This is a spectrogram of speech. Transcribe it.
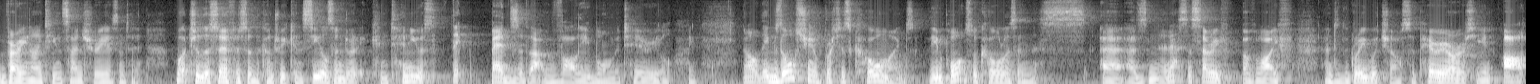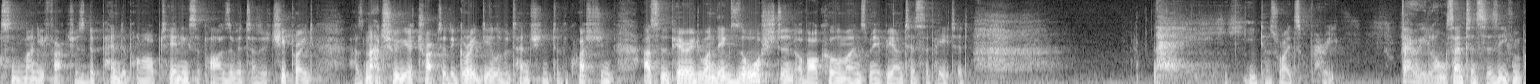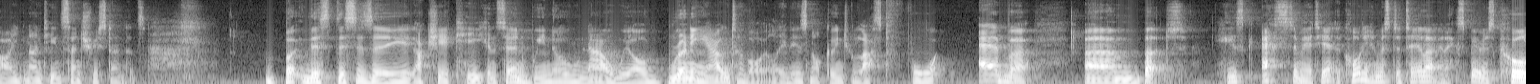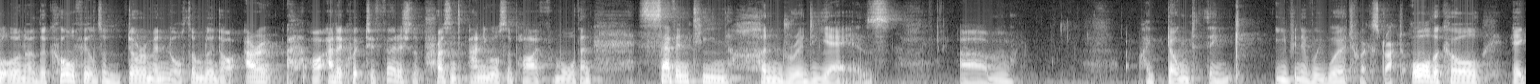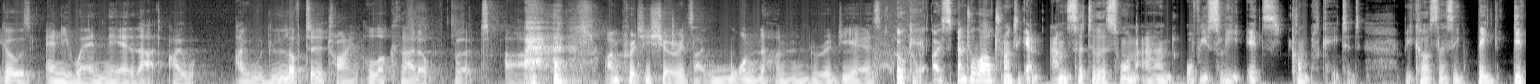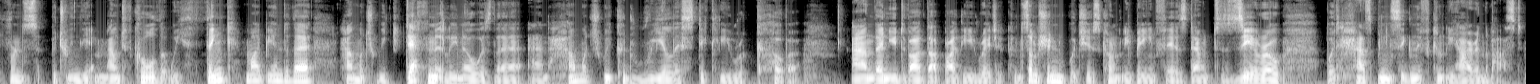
Very 19th century, isn't it? Much of the surface of the country conceals under it continuous thick beds of that valuable material. Now, the exhaustion of British coal mines, the importance of coal as a, uh, as necessary of life and the degree which our superiority in arts and manufactures depend upon our obtaining supplies of it at a cheap rate has naturally attracted a great deal of attention to the question as to the period when the exhaustion of our coal mines may be anticipated. He does write some very, very long sentences, even by 19th century standards. But this this is a actually a key concern. We know now we are running out of oil. It is not going to last forever. Um, but his estimate here, according to Mr. Taylor, an experienced coal owner, the coal fields of Durham and Northumberland are, are adequate to furnish the present annual supply for more than 1700 years. Um, I don't think even if we were to extract all the coal, it goes anywhere near that. I, I would love to try and look that up, but uh, I'm pretty sure it's like 100 years. Okay, I spent a while trying to get an answer to this one, and obviously it's complicated because there's a big difference between the amount of coal that we think might be under there, how much we definitely know is there, and how much we could realistically recover. And then you divide that by the rate of consumption, which is currently being phased down to zero, but has been significantly higher in the past.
